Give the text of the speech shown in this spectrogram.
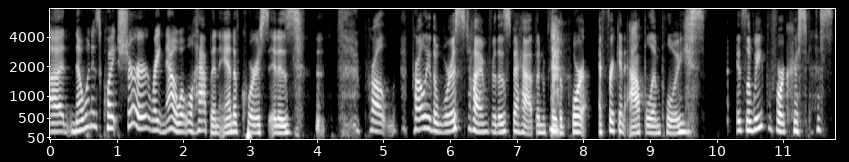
Uh, no one is quite sure right now what will happen. And of course, it is pro- probably the worst time for this to happen for the poor freaking Apple employees. It's the week before Christmas.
